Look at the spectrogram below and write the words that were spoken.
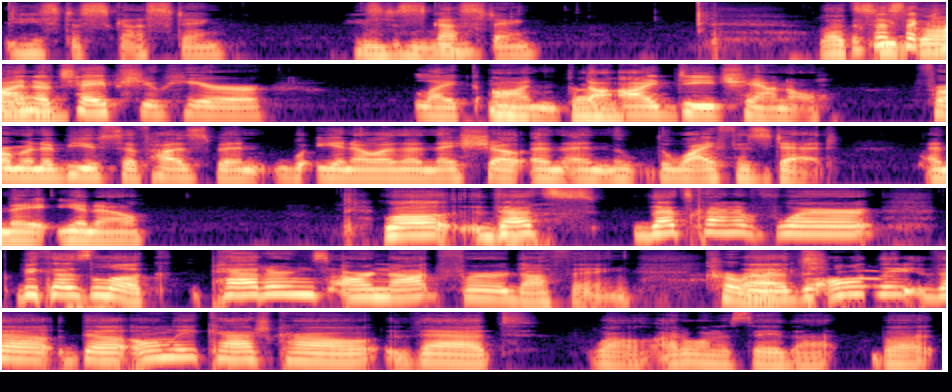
He's disgusting. He's mm-hmm. disgusting. Let's this is the going. kind of tapes you hear like mm, on the ID channel from an abusive husband, you know, and then they show, and, and the, the wife is dead. And they, you know. Well, that's that's kind of where because look, patterns are not for nothing. Correct. Uh, the only the the only cash cow that well, I don't want to say that, but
